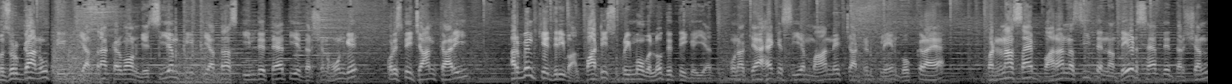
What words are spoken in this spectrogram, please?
ਬਜ਼ੁਰਗਾਂ ਨੂੰ ਤੀਰਥ ਯਾਤਰਾ ਕਰਵਾਉਣਗੇ। ਸੀਐਮ ਤੀਰਥ ਯਾਤਰਾ ਸਕੀਮ ਦੇ ਤਹਿਤ ਹੀ ਇਹ ਦਰਸ਼ਨ ਹੋਣਗੇ ਔਰ ਇਸ ਦੀ ਜਾਣਕਾਰੀ ਅਰਵਿੰਦ ਕੇਜਰੀਵਾਲ, ਪਾਰਟੀ ਸੁਪਰੀਮੋ ਵੱਲੋਂ ਦਿੱਤੀ ਗਈ ਹੈ। ਉਹਨਾਂ ਕਿਹਾ ਹੈ ਕਿ ਸੀਐਮ ਮਾਨ ਨੇ ਚਾਰਟਰਡ ਪਲੇਨ ਬੁੱਕ ਕਰਾਇਆ ਪਟਨਾ ਸਾਹਿਬ, ਵਾਰਾਣਸੀ ਤੇ ਨਾਂਦੇੜ ਸਾਹਿਬ ਦੇ ਦਰਸ਼ਨ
